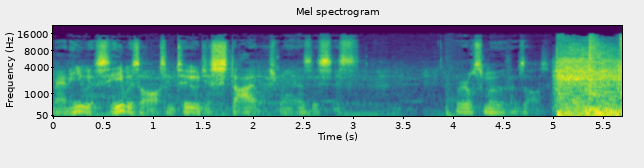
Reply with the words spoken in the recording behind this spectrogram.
man, he was he was awesome too. Just stylish, man. It's, it's, it's real smooth. It was awesome.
